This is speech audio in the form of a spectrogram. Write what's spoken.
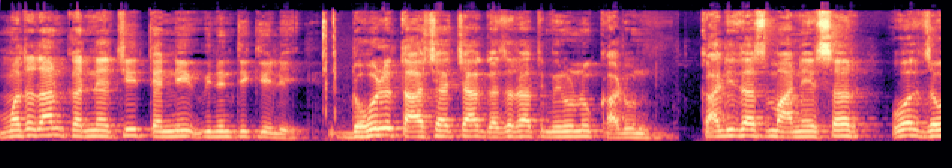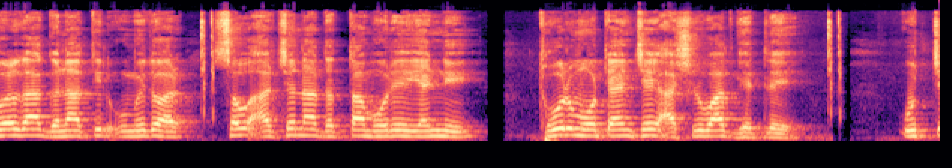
मतदान करण्याची त्यांनी विनंती केली. ढोल ताशाच्या गजरात मिरवणूक काढून कालिदास माने सर व जवळगा गणातील उमेदवार सौ अर्चना दत्ता मोरे यांनी थोर मोठ्यांचे आशीर्वाद घेतले. उच्च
